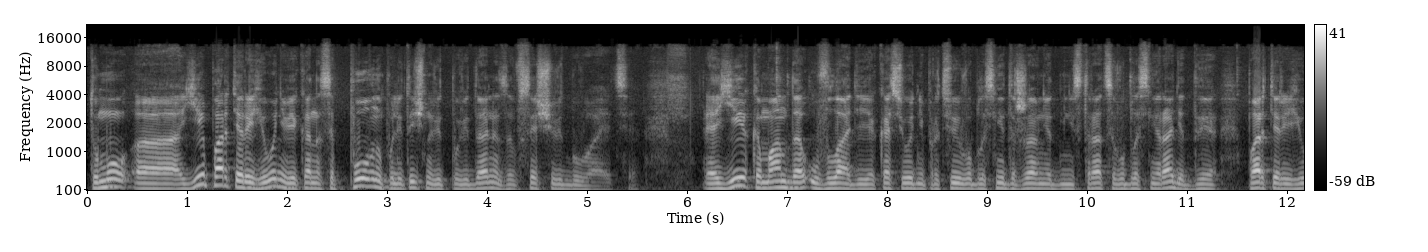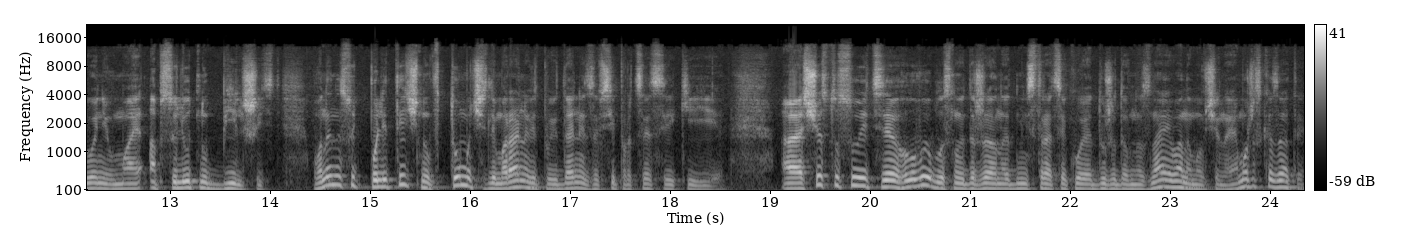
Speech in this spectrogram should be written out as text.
Тому е, є партія регіонів, яка несе повну політичну відповідальність за все, що відбувається. Е, Є команда у владі, яка сьогодні працює в обласній державній адміністрації, в обласній раді, де партія регіонів має абсолютну більшість. Вони несуть політичну, в тому числі моральну відповідальність за всі процеси, які є. А що стосується голови обласної державної адміністрації, якого я дуже давно знаю, Івана Мовчина, я можу сказати,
